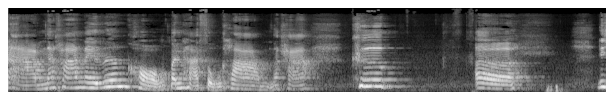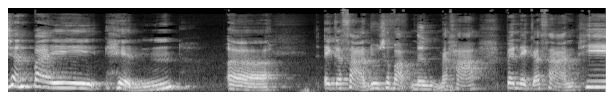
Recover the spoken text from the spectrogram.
สามนะคะในเรื่องของปัญหาสงครามนะคะ คือเออดิฉันไปเห็นเออเอกสารอยู่ฉบับหนึ่งนะคะ เป็นเอกสารที่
